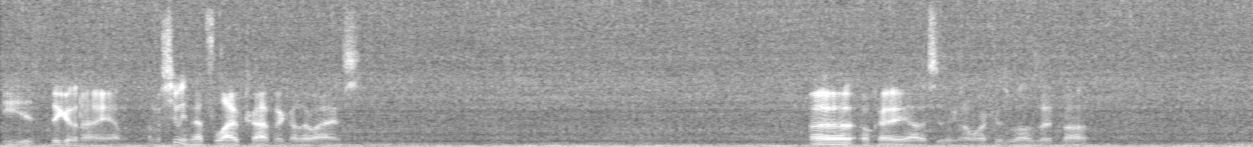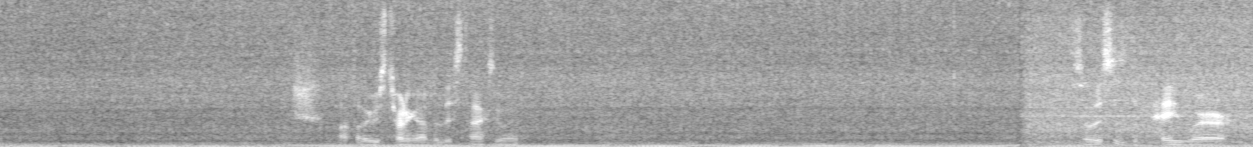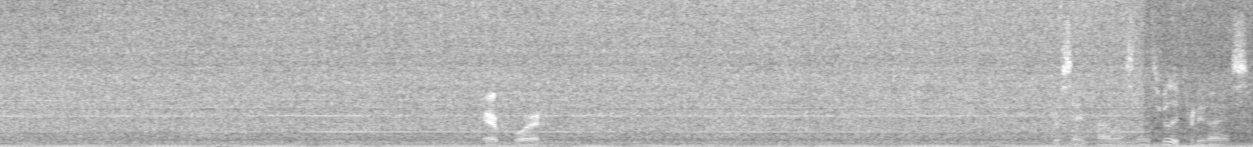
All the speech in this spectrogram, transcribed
he is bigger than I am. I'm assuming that's live traffic otherwise. Uh, okay, yeah, this isn't gonna work as well as I thought. I thought he was turning onto this taxiway. So this is the pay where airport. For St. Thomas, and it's really pretty nice.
